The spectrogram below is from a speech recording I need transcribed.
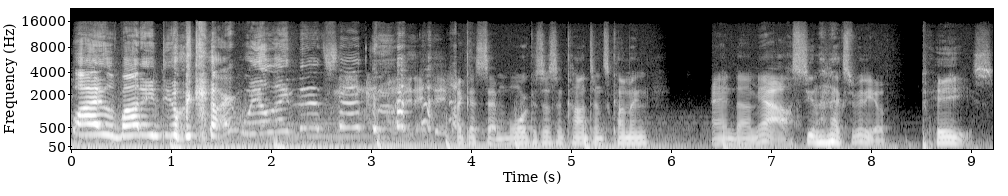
Why is Bonnie do a cartwheel like son? like I said, more consistent content's coming. And um, yeah, I'll see you in the next video. Peace.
